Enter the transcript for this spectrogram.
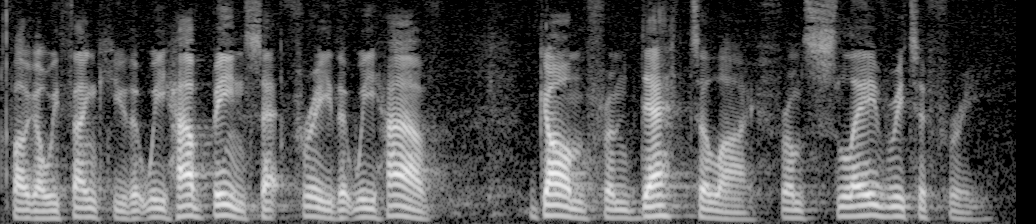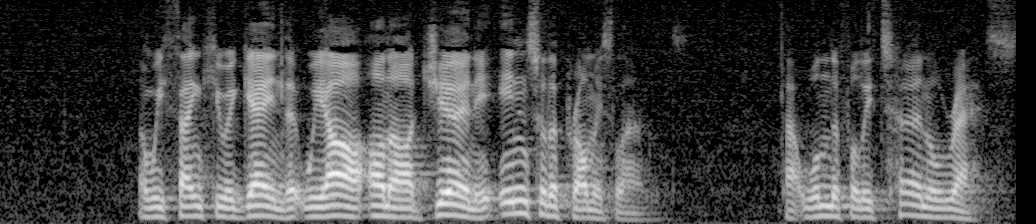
Father God, we thank you that we have been set free, that we have gone from death to life, from slavery to free. And we thank you again that we are on our journey into the promised land, that wonderful eternal rest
